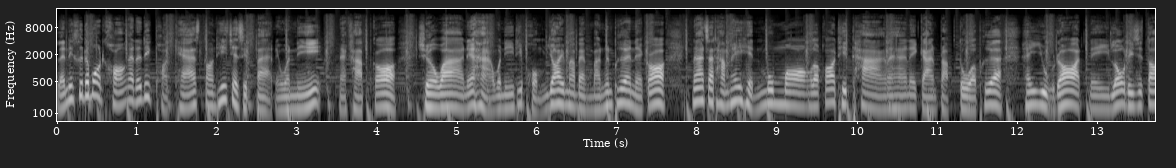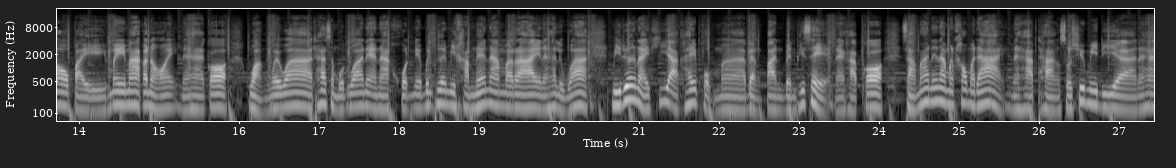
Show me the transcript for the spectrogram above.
และนี่คือทั้งหมดของ a d d i c t Podcast ตอนที่ 78 ในวันนี้นะครับ ก็เชื่อว่าเนื้อหาวันนี้ที่ผมย่อยมาแบ่งปันเพื่อนๆเนี่ยก็น่าจะทำให้เห็นมุมมองแล้วก็ทิศทางนะฮะในการปรับตัวเพื่อให้อยู่รอดในโลกดิจิทัลไปไม่มากก็น้อยนะฮะก็หวังไว้ว่าถ้าสมมติว่าในอนาคตเนี่ยเพื่อนๆมีคำแนะนำอะไรนะฮะหรือว่ามีเรื่องไหนที่อยากให้ผมมาแบ่งปันเป็นพิเศษนะครับก็สามารถแนะนำมันเข้ามาได้นะครับทางโซเชียลมีเดียนะฮะ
